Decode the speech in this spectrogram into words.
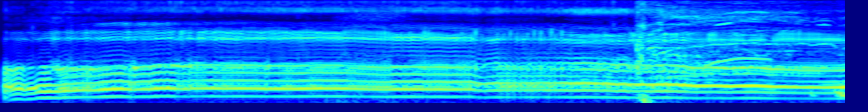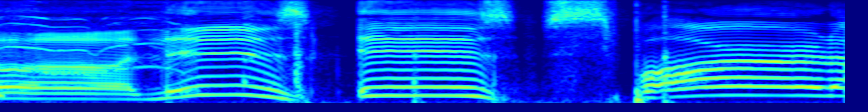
Oh, this is Sparta.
